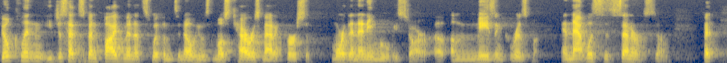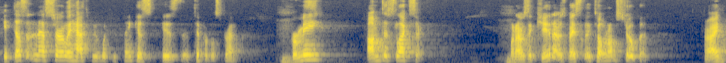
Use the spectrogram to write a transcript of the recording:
Bill Clinton, you just had to spend five minutes with him to know he was the most charismatic person, more than any movie star. Uh, amazing charisma, and that was his center stone. But it doesn't necessarily have to be what you think is is the typical strength. Hmm. For me, I'm dyslexic. When I was a kid, I was basically told I'm stupid. Right? Hmm.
